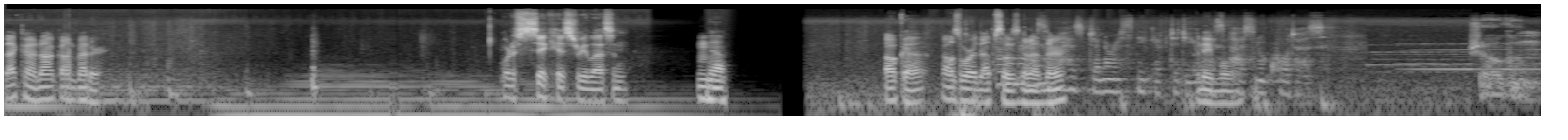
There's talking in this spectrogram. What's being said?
That could have not gone better. What a sick history lesson. Mhm. Yeah. Okay. I was worried the episode was gonna end there. has generously gifted you I need his more. personal quarters. Shogun.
